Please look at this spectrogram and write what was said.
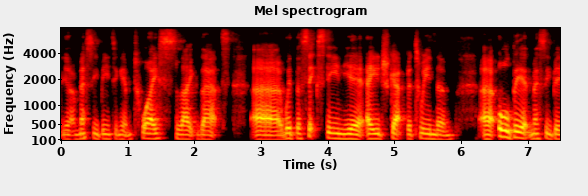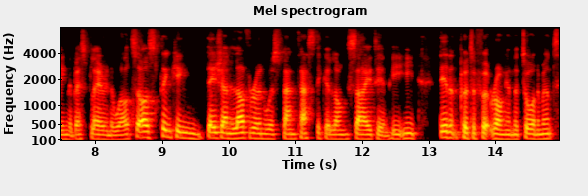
you know Messi beating him twice like that uh, with the 16 year age gap between them uh, albeit Messi being the best player in the world. So I was thinking Dejan Lovren was fantastic alongside him. He he didn't put a foot wrong in the tournament.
